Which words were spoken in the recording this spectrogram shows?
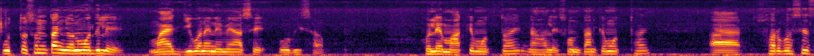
পুত্র সন্তান জন্ম দিলে মায়ের জীবনে নেমে আসে অভিশাপ। হলে মাকে মরতে হয়, না হলে সন্তানকে মরতে হয়। আর সর্বশেষ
